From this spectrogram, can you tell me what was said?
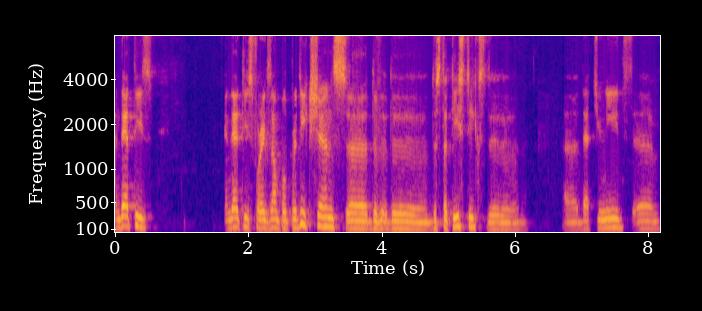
And that is, and that is for example, predictions, uh, the, the, the, statistics the, uh, that you need, um,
